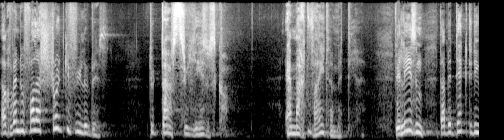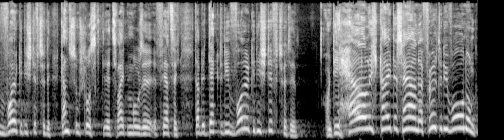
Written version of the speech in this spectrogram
auch wenn du voller Schuldgefühle bist. Du darfst zu Jesus kommen. Er macht weiter mit dir. Wir lesen, da bedeckte die Wolke die Stiftshütte. Ganz zum Schluss, 2. Mose 40. Da bedeckte die Wolke die Stiftshütte. Und die Herrlichkeit des Herrn erfüllte die Wohnung.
